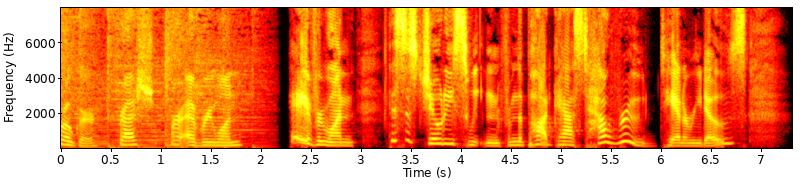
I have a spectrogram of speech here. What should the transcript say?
Kroger, fresh for everyone. Hey everyone, this is Jodie Sweetin from the podcast How Rude, Tanneritos.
